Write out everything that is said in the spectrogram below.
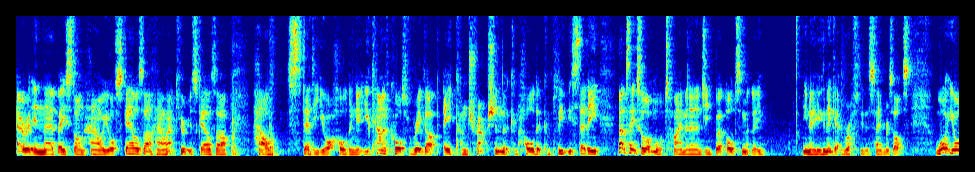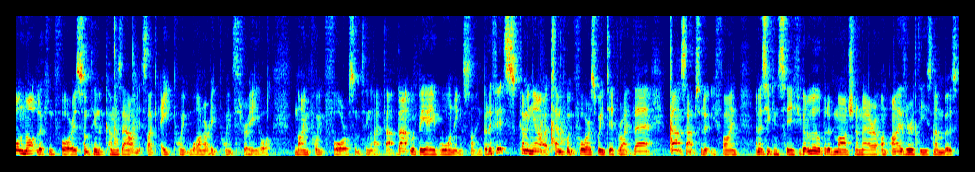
error in there based on how your scales are, how accurate your scales are, how steady you are holding it. You can of course rig up a contraption that can hold it completely steady. That takes a lot more time and energy, but ultimately you know, you're going to get roughly the same results. What you're not looking for is something that comes out and it's like 8.1 or 8.3 or 9.4 or something like that. That would be a warning sign. But if it's coming out at 10.4 as we did right there, that's absolutely fine. And as you can see, if you've got a little bit of margin of error on either of these numbers,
